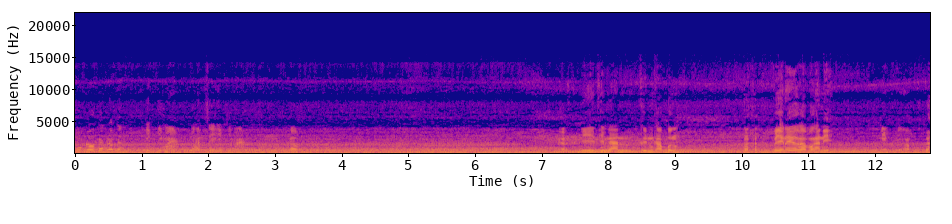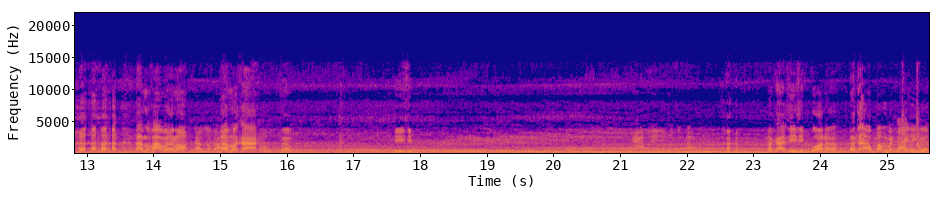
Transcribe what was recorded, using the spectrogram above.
รูปโลกันก็เป็นเอ็กซ์มากย้อนใส่เอ็กซ์มากครับ นี่ทีมงานขึ้นครับเบิ้งเป็นยังไงครับบางคันนี้นี่นะครับ ตามสภาพมาแล้วเนาะตามสภาพตามราคาครับสี่สิบน้ำเลยนี่มันจะเข้าราคาสี่สิบกว่านะครับแล้วแต่เอาปั๊มไปขายนี่เกิด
